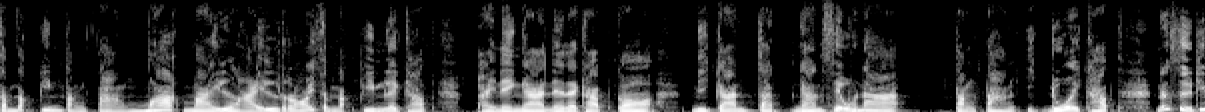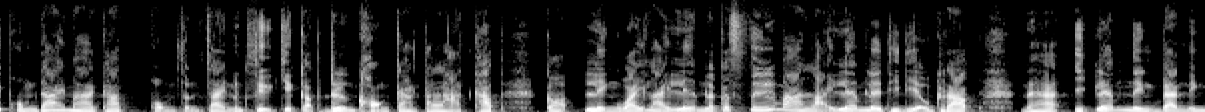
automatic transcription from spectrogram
สำนักพิมพ์ต่างๆ มากมายหลายร้อยสำนักพิมพ์เลยครับ ภายในงานเนี่ยนะครับก็มีการจัดงานเสวนา ต่างๆ อีกด้วยครับ หนังสือที่ผมได้มาครับ ผมสนใจหนังสือเกี่ยวกับเรื่องของการตลาดครับ ก็เล็งไว้หลายเล่มแล้วก็ซื้อมาหลายเล่มเลยทีเดียวครับนะฮะอีกเล่มหนึ่ง Banning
